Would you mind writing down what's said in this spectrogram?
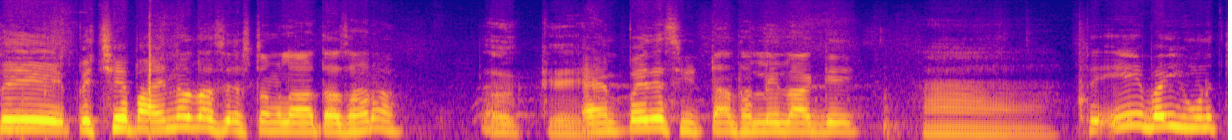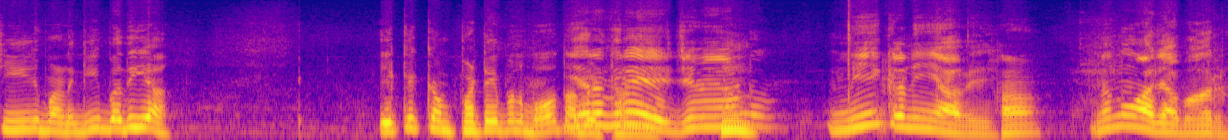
ਤੇ ਪਿੱਛੇ ਪਾਇਨਰ ਦਾ ਸਿਸਟਮ ਲਾਤਾ ਸਾਰਾ। ਓਕੇ। ਐਮਪੇ ਦੇ ਸੀਟਾਂ ਥੱਲੇ ਲੱਗ ਗਏ। ਹਾਂ। ਤੇ ਇਹ ਬਾਈ ਹੁਣ ਚੀਜ਼ ਬਣ ਗਈ ਵਧੀਆ। ਇੱਕ ਕੰਫਰਟੇਬਲ ਬਹੁਤ ਆ ਯਾਰ ਬੈਠਣ ਵੀਰੇ ਜਿਵੇਂ ਹੁਣ ਮੀਂਹ ਕਣੀ ਆਵੇ ਹਾਂ। ਮੈਨੂੰ ਆ ਜਾ ਬਾਹਰ।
